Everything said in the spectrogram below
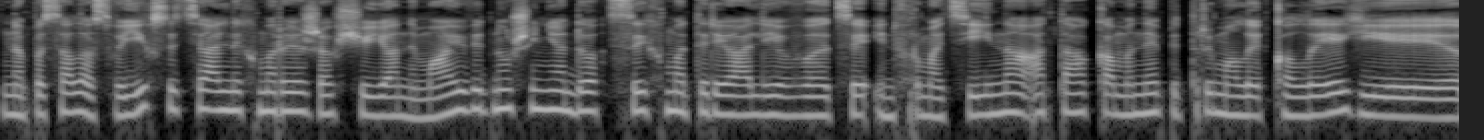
написала в своїх соціальних мережах, що я не маю відношення до цих матеріалів. Це інформаційна атака. Мене підтримали колеги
